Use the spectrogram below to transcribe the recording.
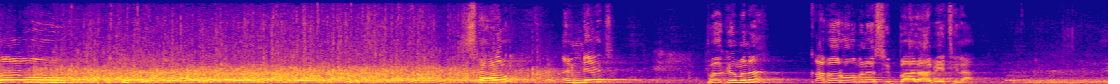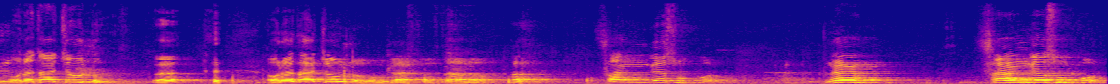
ሰው ሰው እንዴት በግምነህ ቀበሮምነህ ሲባል አቤት ይላል። እውነታቸውን ነው እውነታቸውን ነው። ጋሽ ቆፍጣ ነው ፈንገሱ እኮ ነው ፈንገሱ እኮ ነው።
